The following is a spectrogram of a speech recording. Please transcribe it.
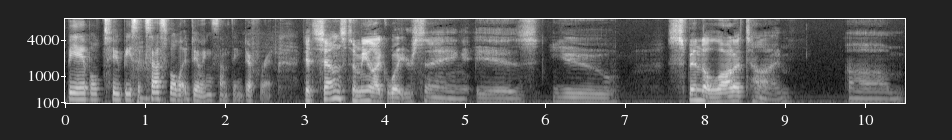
be able to be hmm. successful at doing something different. It sounds to me like what you're saying is you spend a lot of time um,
